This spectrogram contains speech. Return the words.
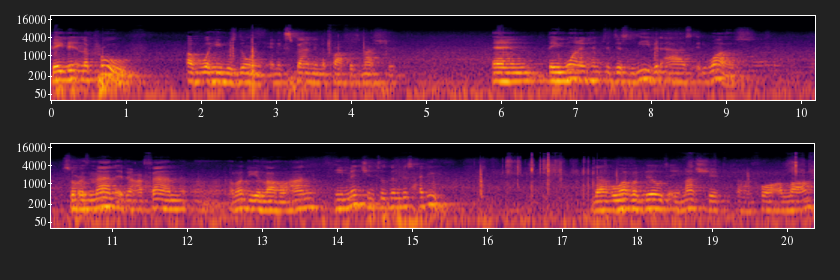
they didn't approve of what he was doing in expanding the Prophet's masjid. And they wanted him to just leave it as it was. So Uthman ibn Affan uh, radiallahu an, he mentioned to them this hadith that whoever builds a masjid uh, for Allah,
